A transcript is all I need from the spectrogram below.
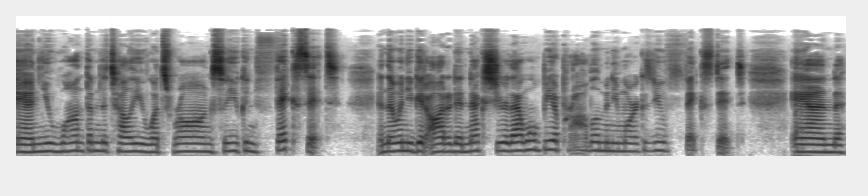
And you want them to tell you what's wrong so you can fix it. And then when you get audited next year, that won't be a problem anymore because you've fixed it. And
